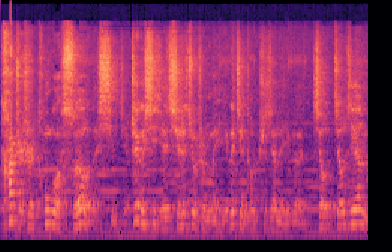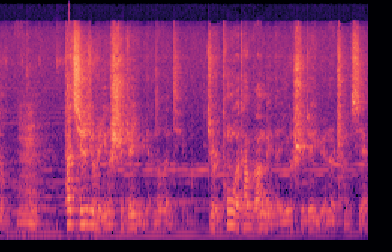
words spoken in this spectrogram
他只是通过所有的细节，这个细节其实就是每一个镜头之间的一个交交接嘛。嗯，它其实就是一个视觉语言的问题嘛，就是通过它完美的一个视觉语言的呈现，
